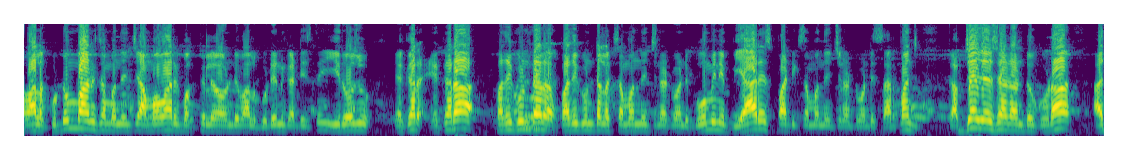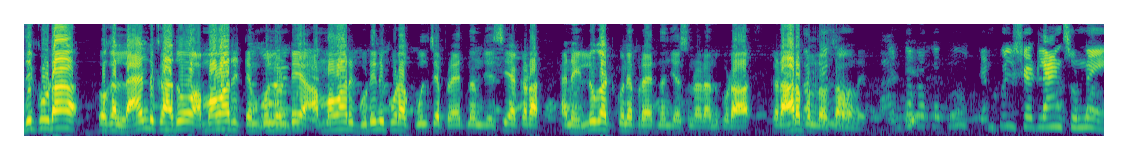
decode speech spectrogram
వాళ్ళ కుటుంబానికి సంబంధించి అమ్మవారికి భక్తులుగా ఉండి వాళ్ళ గుడిని కట్టిస్తే ఈ రోజు ఎకర ఎకరా పది గుంటల పది గుంటలకు సంబంధించినటువంటి భూమిని బీఆర్ఎస్ పార్టీకి సంబంధించినటువంటి సర్పంచ్ కబ్జా చేశాడంటూ కూడా అది కూడా ఒక ల్యాండ్ కాదు అమ్మవారి టెంపుల్ ఉంటే అమ్మవారి గుడిని కూడా కూల్చే ప్రయత్నం చేసి అక్కడ ఆయన ఇల్లు కట్టుకునే ప్రయత్నం చేస్తున్నాడని కూడా ఇక్కడ ఆరోపణలు వస్తా ఉన్నాయి. పక్కకు టెంపుల్ షెడ్ ల్యాండ్స్ ఉన్నాయి.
